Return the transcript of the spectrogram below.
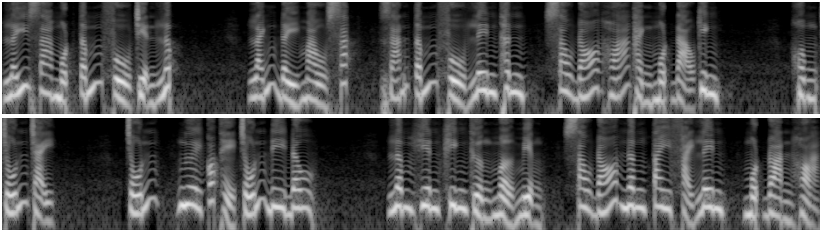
lấy ra một tấm phù triện lấp. Lánh đầy màu sắc, dán tấm phù lên thân, sau đó hóa thành một đảo kinh. Hồng trốn chạy. Trốn, ngươi có thể trốn đi đâu? Lâm Hiên khinh thường mở miệng, sau đó nâng tay phải lên, một đoàn hỏa.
